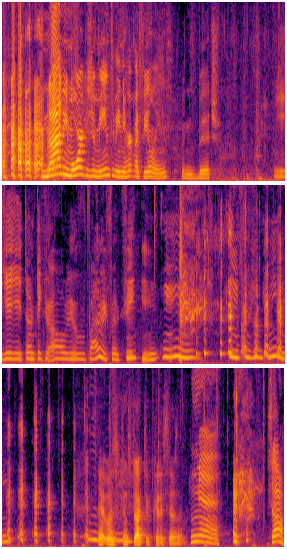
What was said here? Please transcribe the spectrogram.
Not anymore because you're mean to me and you hurt my feelings, fucking bitch. Yeah, yeah, yeah, don't think you're all your father's so sleepy. It was constructive criticism. yeah. So,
